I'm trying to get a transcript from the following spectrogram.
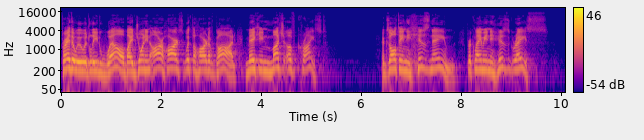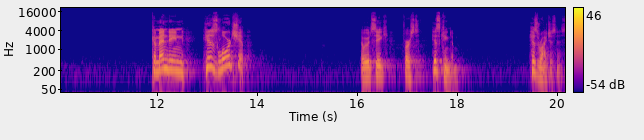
Pray that we would lead well by joining our hearts with the heart of God, making much of Christ, exalting His name, proclaiming His grace, commending His lordship. That we would seek first His kingdom, His righteousness.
